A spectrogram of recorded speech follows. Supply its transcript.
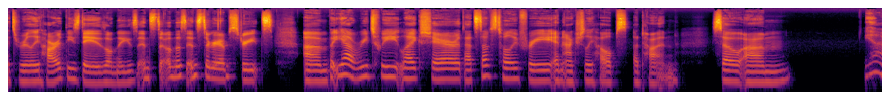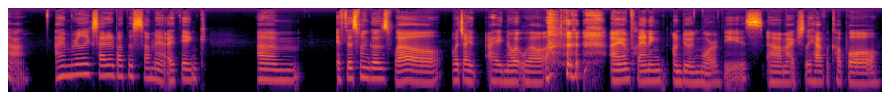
it's really hard these days on these insta on this Instagram streets. Um, but yeah, retweet, like, share, that stuff's totally free and actually helps a ton. So um yeah, I'm really excited about this summit. I think um if this one goes well, which I I know it will, I am planning on doing more of these. Um, I actually have a couple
